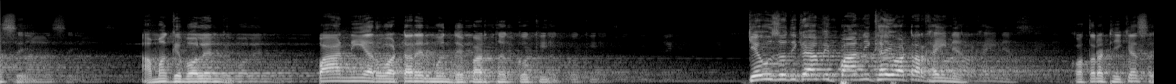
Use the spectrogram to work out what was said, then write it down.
আছে। আমাকে বলেন, পানি আর ওয়াটারের মধ্যে পার্থক্য কি? কেউ যদি কয়, আমি পানি খাই, ওয়াটার খাই না। কথাটা ঠিক আছে?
